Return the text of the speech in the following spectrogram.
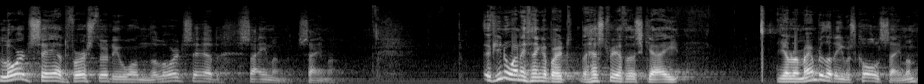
Lord said, verse 31, the Lord said, Simon, Simon. If you know anything about the history of this guy, you'll remember that he was called Simon.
